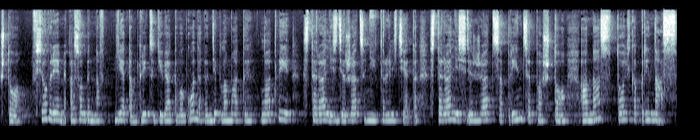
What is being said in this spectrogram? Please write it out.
что все время, особенно летом 1939 года, дипломаты Латвии старались держаться нейтралитета, старались держаться принципа, что о нас только при нас,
